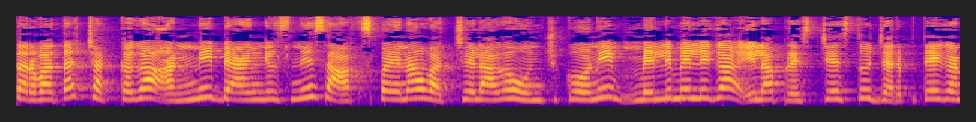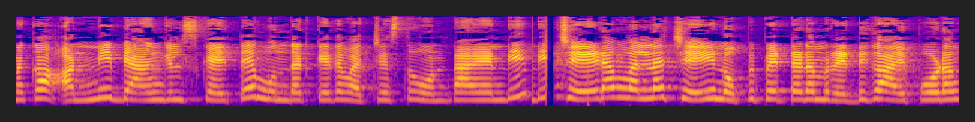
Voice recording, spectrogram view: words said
తర్వాత చక్కగా అన్ని బ్యాంగిల్స్ని సాక్స్ పైన వచ్చేలాగా ఉంచుకొని మెల్లిమెల్లిగా ఇలా ప్రెస్ చేస్తూ జరిపితే గనక అన్ని బ్యాంగిల్స్కి అయితే ముందటికైతే వచ్చేస్తూ ఉంటాయండి. చేయడం వలన చేయి నొప్పి పెట్టడం రెడ్గా అయిపోవడం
